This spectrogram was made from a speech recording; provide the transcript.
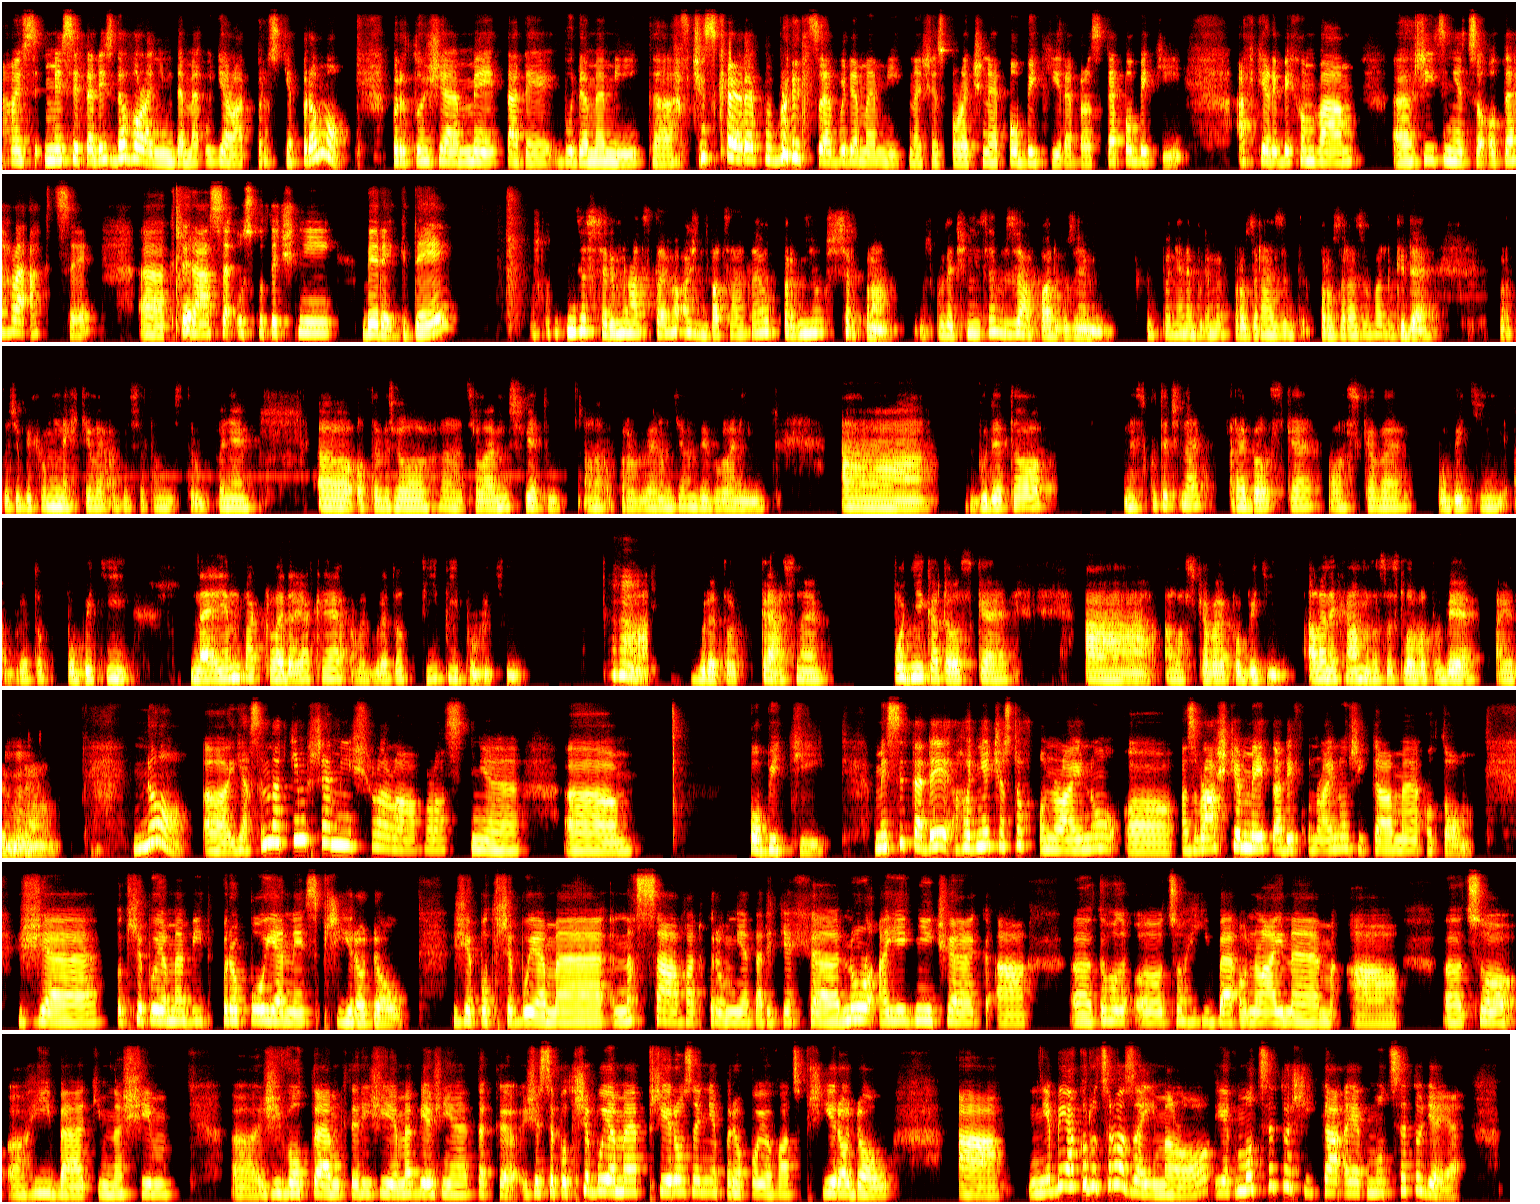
A my, my si tady s dovolením jdeme udělat prostě promo, protože my tady budeme mít eh, v České republice, budeme mít naše společné pobytí, rebelské pobytí a chtěli bychom vám eh, říct něco o téhle akci, eh, která se uskuteční byly kdy, Uskuteční se 17. až 21. srpna. Uskuteční se v západu zemí. Úplně nebudeme prozrazit, prozrazovat kde, protože bychom nechtěli, aby se to místo úplně uh, otevřelo uh, celému světu, ale opravdu jenom těm vyvoleným. A bude to neskutečné rebelské, laskavé pobytí a bude to pobytí nejen tak jaké, ale bude to TP pobytí. Mm-hmm. A bude to krásné podnikatelské a, a laskavé pobytí. Ale nechám zase slovo tobě a jedeme mm-hmm. dál. No, uh, já jsem nad tím přemýšlela vlastně uh, pobytí. My si tady hodně často v onlineu, uh, a zvláště my tady v onlineu říkáme o tom, že potřebujeme být propojeny s přírodou, že potřebujeme nasávat kromě tady těch eh, nul a jedniček a eh, toho, eh, co hýbe onlinem a co hýbe tím naším životem, který žijeme běžně, tak že se potřebujeme přirozeně propojovat s přírodou. A mě by jako docela zajímalo, jak moc se to říká a jak moc se to děje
